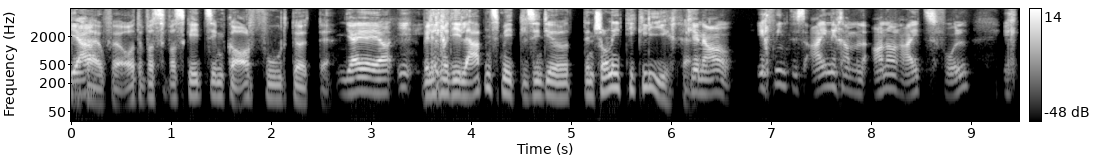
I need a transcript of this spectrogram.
zu ja. kaufen? Oder was, was gibt es im Carrefour dort? Ja, ja, ja. Ich, Weil ich, meine, die Lebensmittel sind ja dann schon nicht die gleichen. Genau. Ich finde das eigentlich einmal anreizvoll. Ich,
